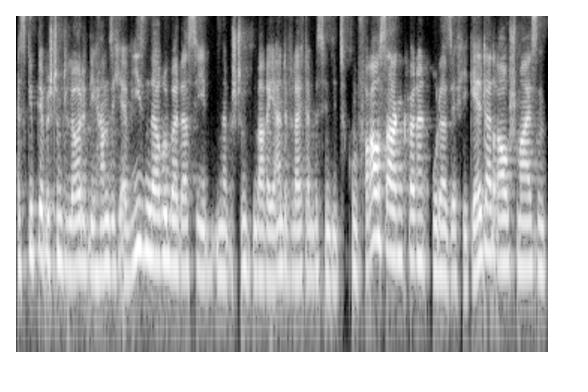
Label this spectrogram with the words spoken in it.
es gibt ja bestimmte Leute, die haben sich erwiesen darüber, dass sie in einer bestimmten Variante vielleicht ein bisschen die Zukunft voraussagen können oder sehr viel Geld da drauf schmeißen.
